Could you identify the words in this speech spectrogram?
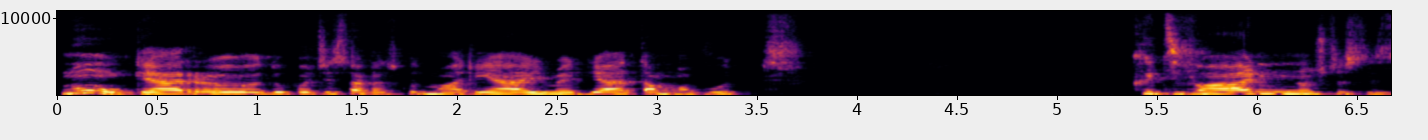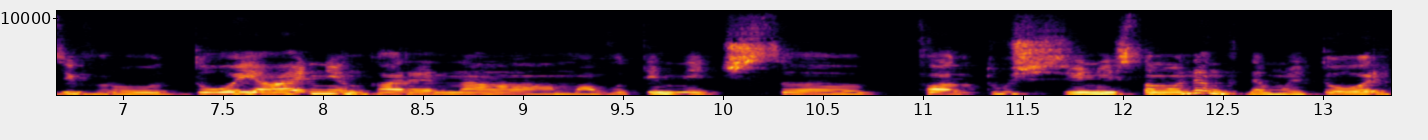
Nu, chiar uh, după ce s-a născut Maria, imediat am avut câțiva ani, nu știu să zic, vreo doi ani în care n-am avut timp nici să fac duș și nici să mănânc de multe ori,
